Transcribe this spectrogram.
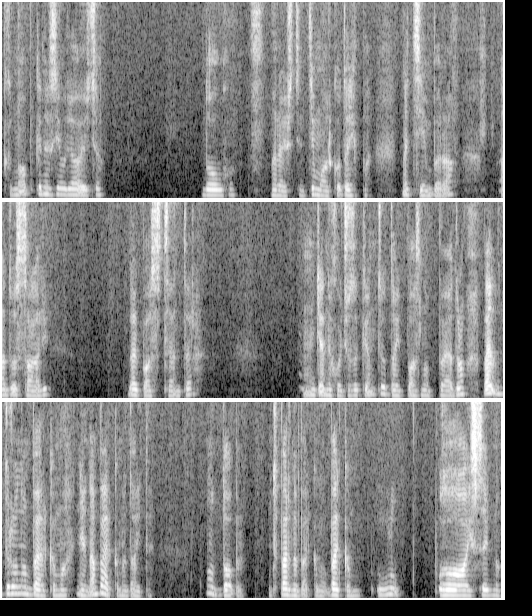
кнопки не з'являються довго. Нарешті, Тімарко, дай на Тімбера, а до Сарі. Дай пас в центр. Я не хочу закинути, дай пас на Педро. Педро на Беркама. Ні, на Беркама дайте. Ну, добре. Тепер на Беркама. Беркам. Ой, сильно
